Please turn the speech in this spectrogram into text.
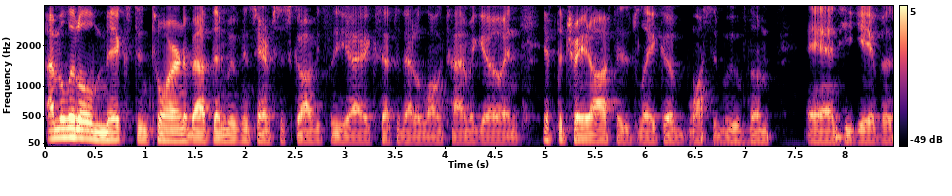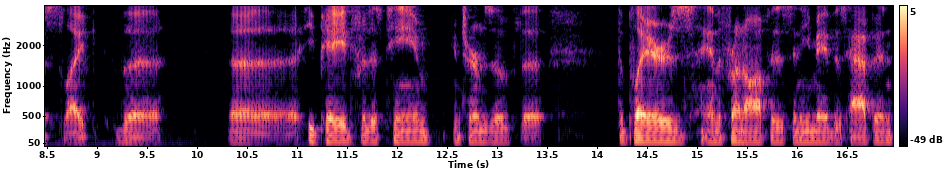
I'm a little mixed and torn about them moving to San Francisco. Obviously, I accepted that a long time ago, and if the trade off is Lacob wants to move them, and he gave us like the uh, he paid for this team in terms of the the players and the front office, and he made this happen.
